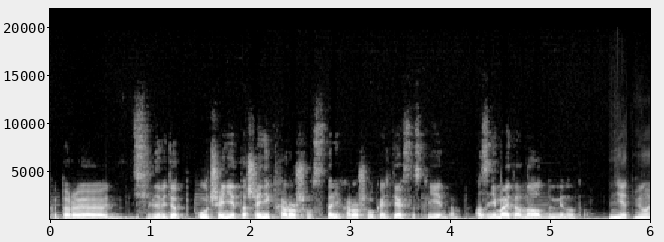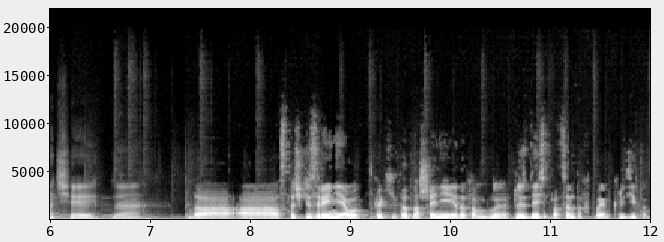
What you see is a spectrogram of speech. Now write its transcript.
которое действительно ведет к улучшению отношений, к хорошему созданию хорошего контекста с клиентом, а занимает одну одну минуту. Нет мелочей, да. Да, а с точки зрения вот каких-то отношений это там ну, плюс 10% к твоим кредитам.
